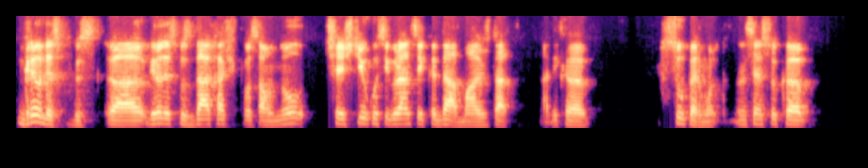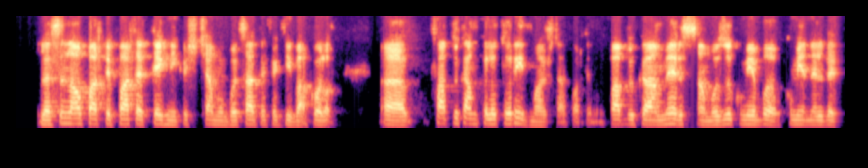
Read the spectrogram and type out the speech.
Greu de spus. Uh, greu de spus dacă aș fi fost sau nu. Ce știu cu siguranță e că da, m-a ajutat. Adică super mult. În sensul că lăsând la o parte partea tehnică și ce am învățat efectiv acolo, uh, faptul că am călătorit m-a ajutat foarte mult. Faptul că am mers, am văzut cum e, bă, cum e în Elveția.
